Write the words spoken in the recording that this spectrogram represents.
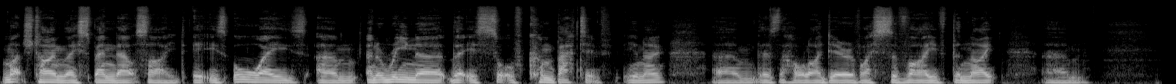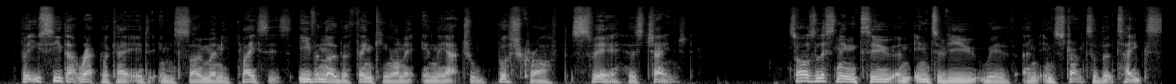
much time they spend outside, it is always um, an arena that is sort of combative, you know. Um, there's the whole idea of I survived the night. Um, but you see that replicated in so many places, even though the thinking on it in the actual bushcraft sphere has changed. So I was listening to an interview with an instructor that takes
